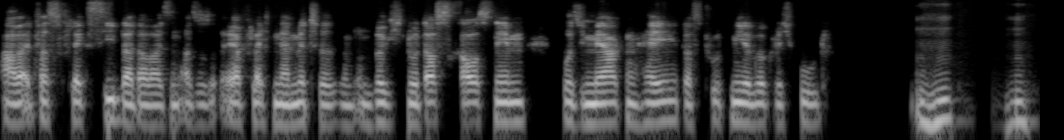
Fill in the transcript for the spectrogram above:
aber etwas flexibler dabei sind, also eher vielleicht in der Mitte sind und wirklich nur das rausnehmen, wo sie merken, hey, das tut mir wirklich gut. Mhm. Mhm.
